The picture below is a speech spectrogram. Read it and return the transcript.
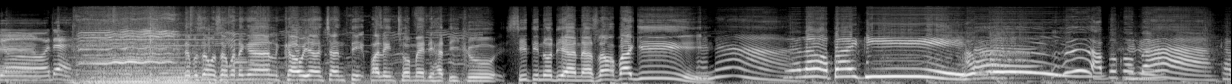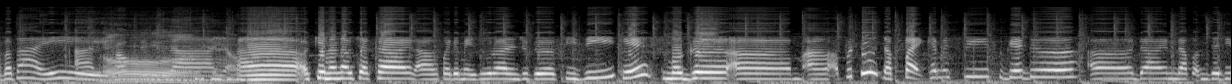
Ya, deh. Kita bersama-sama dengan kau yang cantik paling comel di hatiku, Siti Nodiana. Selamat pagi. Nana Selamat pagi. uh, Apa khabar? Khabar baik. Alhamdulillah ya Allah. Uh, Okey, Nana ucapkan uh, kepada Mek Zura dan juga Fizi. Okey, semoga um, uh, apa tu dapat chemistry together uh, dan dapat menjadi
